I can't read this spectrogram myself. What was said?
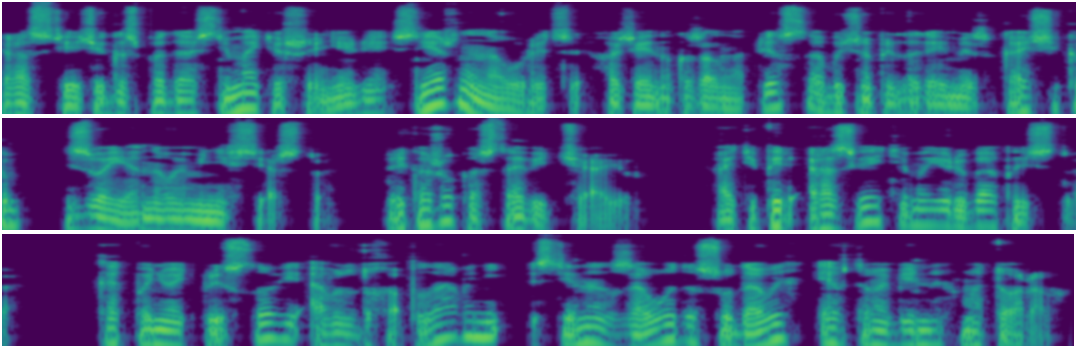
Раз встречи, господа, снимайте шинели. Снежно на улице. Хозяин указал на кресло, обычно предлагаемое заказчиком из военного министерства. Прикажу поставить чаю. А теперь развейте мое любопытство. Как понимать присловие о воздухоплавании в стенах завода судовых и автомобильных моторов?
